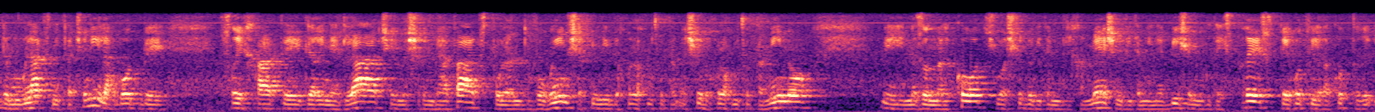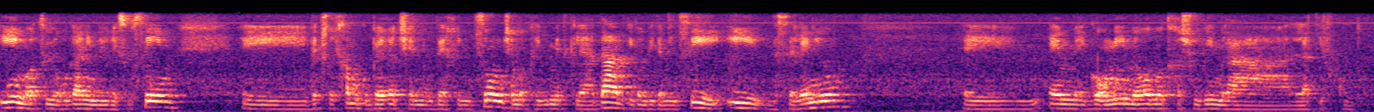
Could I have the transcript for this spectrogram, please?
ומומלץ מצד שני להרבות בצריכת אה, גרעיני דלעת שהם עשירים באבץ, פולן דבורים שחיוני בכל החומצות, עשיר בכל החומצות אמינו, אה, מזון מלקות שהוא עשיר בוויטמין B5 וויטמין B של נוגדי סטרס, פירות וירקות טריים, רצוי אורגניים וריסוסים, וצריכה מוגברת של נוגדי חמצון שמרחיבים את כלי הדם, כגון ויטמין C, E וסלניום. הם גורמים מאוד מאוד חשובים לתפקוד.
